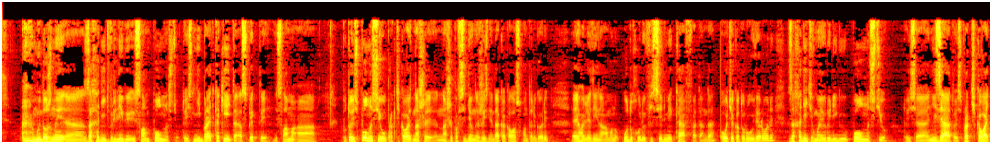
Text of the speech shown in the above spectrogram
мы должны э, заходить в религию ислам полностью, то есть не брать какие-то аспекты ислама, а то есть полностью его практиковать в нашей, нашей повседневной жизни, да, как Аллах Субхану говорит – Эйхалядина аману удхулю фисильми каффатан, да? О, те, которые уверовали, заходите в мою религию полностью. То есть э, нельзя, то есть практиковать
